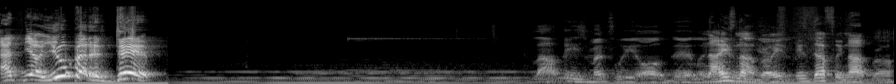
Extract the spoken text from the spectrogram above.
I, yo, you better dip. I don't think he's mentally all dead. Like, Nah, he's not, bro. He's, he's definitely not, bro.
